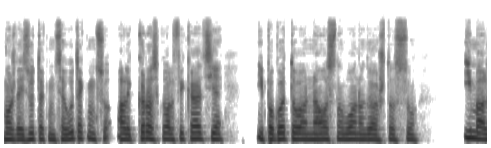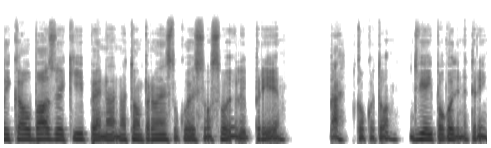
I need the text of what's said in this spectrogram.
možda iz utakmice u utakmicu, ali kroz kvalifikacije i pogotovo na osnovu onoga što su imali kao bazu ekipe na, na tom prvenstvu koje su osvojili prije a, koliko to, dvije i pol godine, tri.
